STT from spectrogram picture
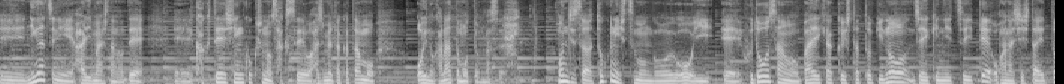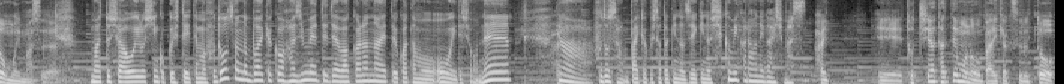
ー2月に入りましたので、えー確定申告書の作成を始めた方も多いのかなと思っております。はい本日は特に質問が多い、えー不動産を売却した時の税金についてお話ししたいと思います。毎年青色申告していても不動産の売却は初めてでわからないという方も多いでしょうね。はいでは不動産売却した時の税金の仕組みからお願いします。はい。えー土地や建物を売却すると、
